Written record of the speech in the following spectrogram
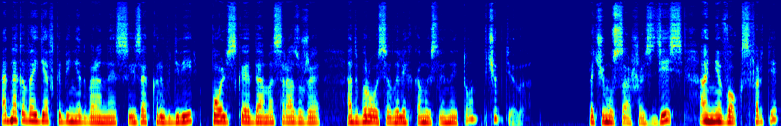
Однако, войдя в кабинет баронессы и закрыв дверь, польская дама сразу же отбросила легкомысленный тон. В чем дело? Почему Саша здесь, а не в Оксфорде?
